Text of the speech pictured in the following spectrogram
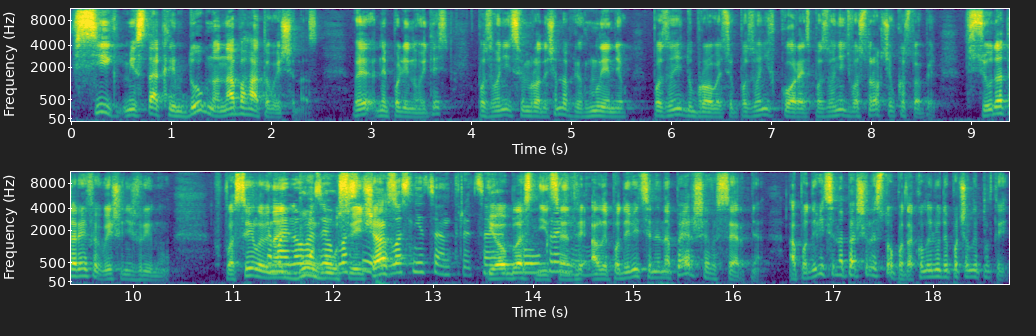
всі міста, крім Дубно, набагато вище нас. Ви не полінуйтесь, позвоніть своїм родичам, наприклад, в Млинів, позвоніть Дубровицю, позвоніть в Корець, позвоніть в Острог чи в Костопіль. Всюди тарифи вище, ніж в Рівному. В Квасилові навіть на був, був свій час обласні центри. Це і обласні центри. Але подивіться не на 1 серпня, а подивіться на 1 листопада, коли люди почали платити.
